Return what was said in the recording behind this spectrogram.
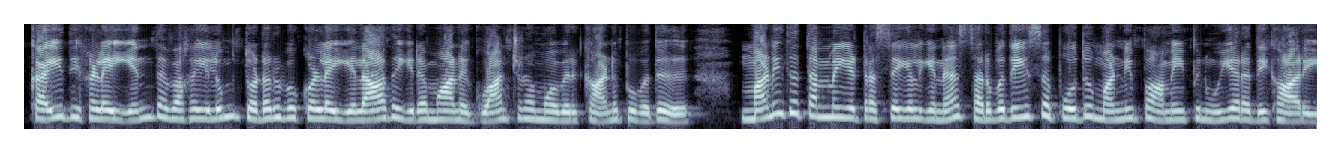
கைதிகளை எந்த வகையிலும் தொடர்பு கொள்ள இயலாத இடமான குவாண்டனமோவிற்கு அனுப்புவது மனித தன்மையற்ற செயல் என சர்வதேச பொது மன்னிப்பு அமைப்பின் உயர் அதிகாரி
